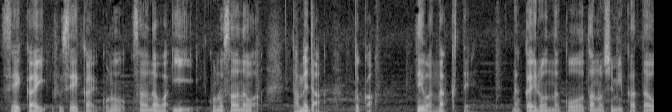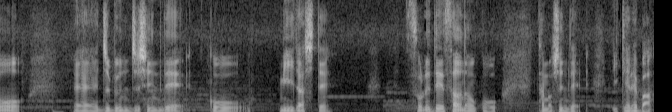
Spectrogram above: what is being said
正解不正解このサウナはいいこのサウナはダメだとかではなくてなんかいろんなこう楽しみ方を、えー、自分自身でこう見出してそれでサウナをこう楽しんでいければ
